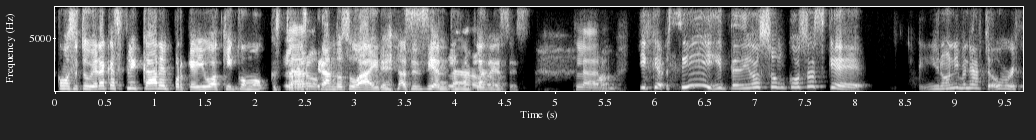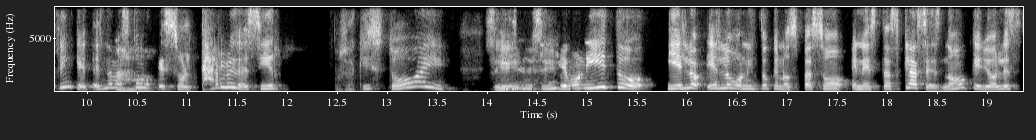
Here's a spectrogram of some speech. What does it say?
como si tuviera que explicar el por qué vivo aquí, como que estoy respirando su aire, así siento muchas veces. Claro, y que sí, y te digo, son cosas que you don't even have to overthink it. Es nada más como que soltarlo y decir, pues aquí estoy. Sí, sí, Qué bonito. Y es lo, es lo bonito que nos pasó en estas clases, ¿no? Que yo les,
